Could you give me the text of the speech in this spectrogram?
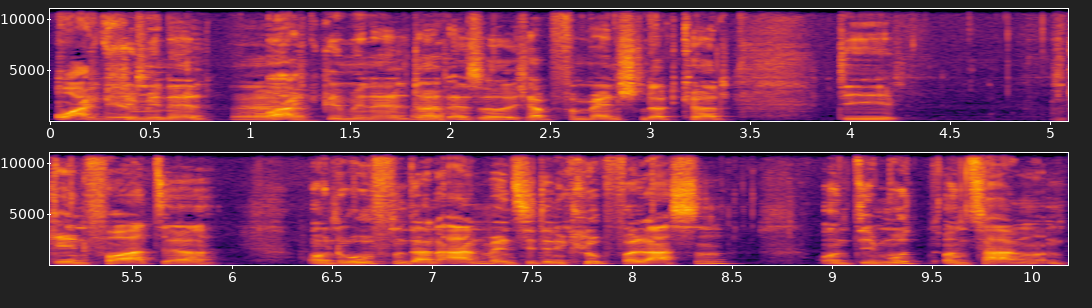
orgkriminell. Ja. Orgkriminell dort. Ja. Also ich habe von Menschen dort gehört, die gehen fort, ja, und rufen dann an, wenn sie den Club verlassen und die Mut und sagen,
